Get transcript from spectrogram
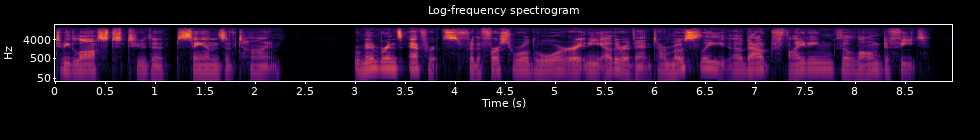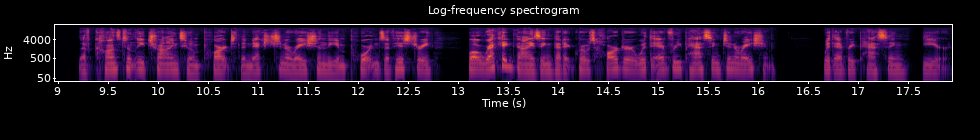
to be lost to the sands of time. Remembrance efforts for the First World War or any other event are mostly about fighting the long defeat, of constantly trying to impart to the next generation the importance of history while recognizing that it grows harder with every passing generation, with every passing year.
